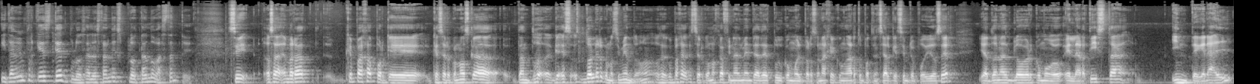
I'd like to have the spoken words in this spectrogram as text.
Y también porque es Deadpool, o sea, lo están explotando bastante. Sí, o sea, en verdad, qué paja porque que se reconozca tanto, que es doble reconocimiento, ¿no? O sea, qué paja que se reconozca finalmente a Deadpool como el personaje con harto potencial que siempre ha podido ser y a Donald Glover como el artista integral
